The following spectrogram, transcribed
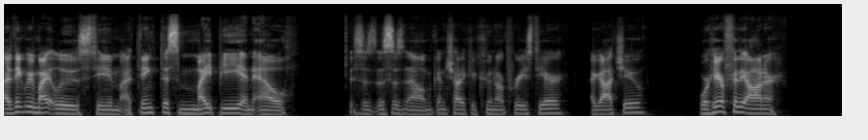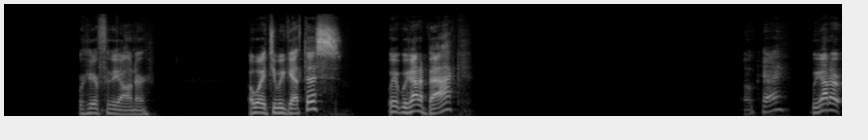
I think we might lose, team. I think this might be an L. This is this is an L. I'm gonna try to cocoon our priest here. I got you. We're here for the honor. We're here for the honor. Oh wait, do we get this? Wait, we got it back? Okay. We got our,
